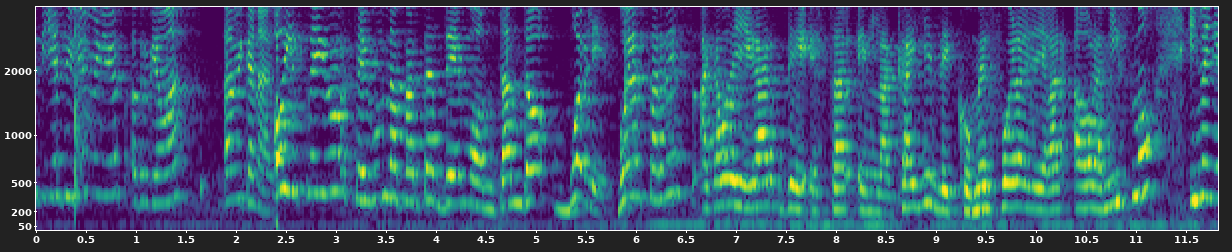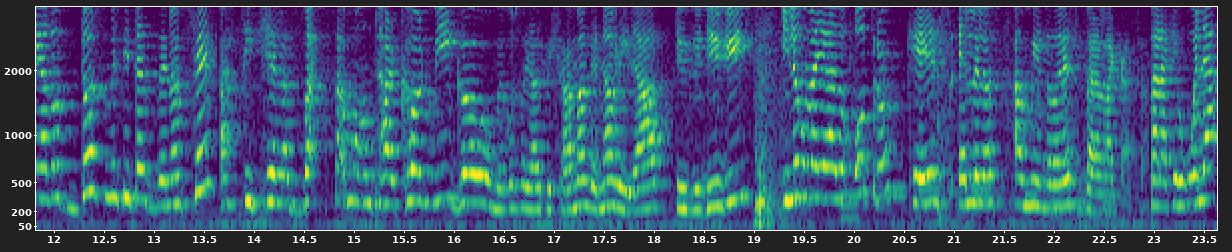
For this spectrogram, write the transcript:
y bienvenidos otro día más a mi canal. Hoy os traigo segunda parte de montando muebles. Buenas tardes, acabo de llegar de estar en la calle, de comer fuera, de llegar ahora mismo Y me han llegado dos mesitas de noche, así que las vais a montar conmigo. Me he puesto ya el pijama de navidad, tiki tiki Y luego me ha llegado otro, que es el de los ambientadores para la casa Para que huela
